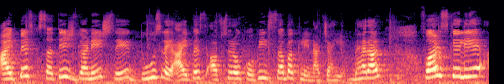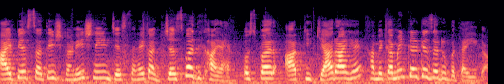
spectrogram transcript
आईपीएस सतीश गणेश से दूसरे आईपीएस अफसरों को भी सबक लेना चाहिए। बहरहाल, फ़र्ज़ के लिए आईपीएस सतीश गणेश ने जिस तरह का जज्बा दिखाया है, उस पर आपकी क्या राय है? हमें कमेंट करके ज़रूर बताइएगा।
